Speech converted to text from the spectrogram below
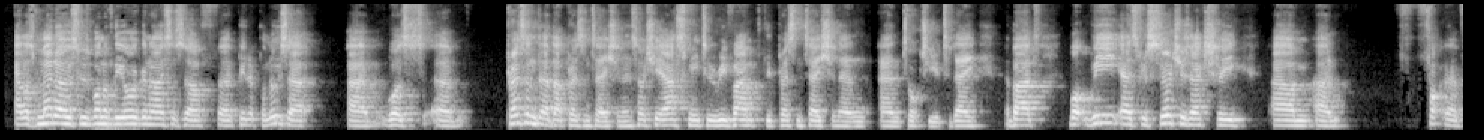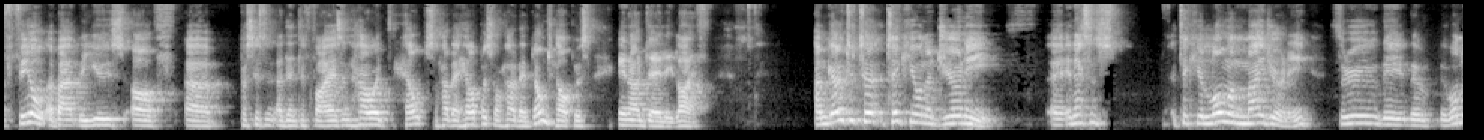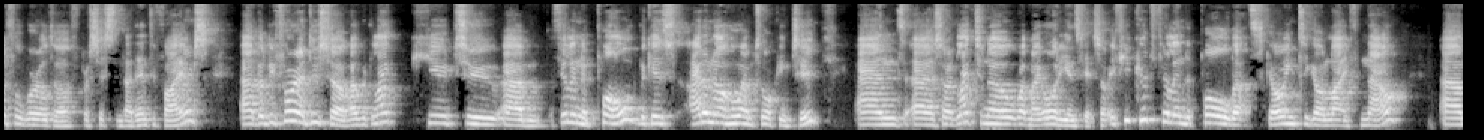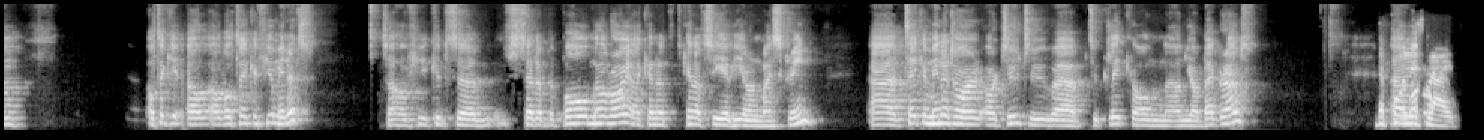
Alice Meadows, who's one of the organizers of uh, Palooza, uh, was uh, present at that presentation. And so she asked me to revamp the presentation and, and talk to you today about what we as researchers actually um, uh, uh feel about the use of uh, persistent identifiers and how it helps, how they help us or how they don't help us in our daily life. I'm going to take you on a journey, uh, in essence, take you along on my journey through the, the, the wonderful world of persistent identifiers uh, but before I do so, I would like you to um, fill in a poll because I don't know who I'm talking to. And uh, so I'd like to know what my audience is. So if you could fill in the poll that's going to go live now, um, I'll take I'll, I'll, take a few minutes. So if you could uh, set up the poll, Melroy, I cannot cannot see it here on my screen. Uh, take a minute or, or two to uh, to click on on your background. The poll uh, is live.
